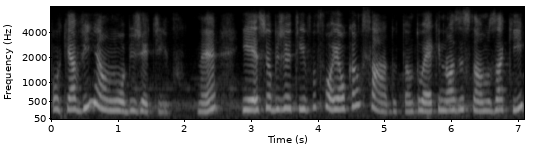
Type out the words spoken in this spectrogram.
porque havia um objetivo, né? E esse objetivo foi alcançado. Tanto é que nós estamos aqui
